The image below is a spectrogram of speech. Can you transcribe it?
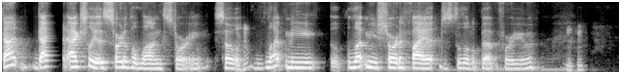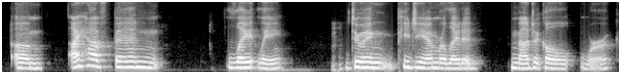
That that actually is sort of a long story. So Mhm. let me let me shortify it just a little bit for you. Mhm. Um, I have been lately Mhm. doing PGM related magical work.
